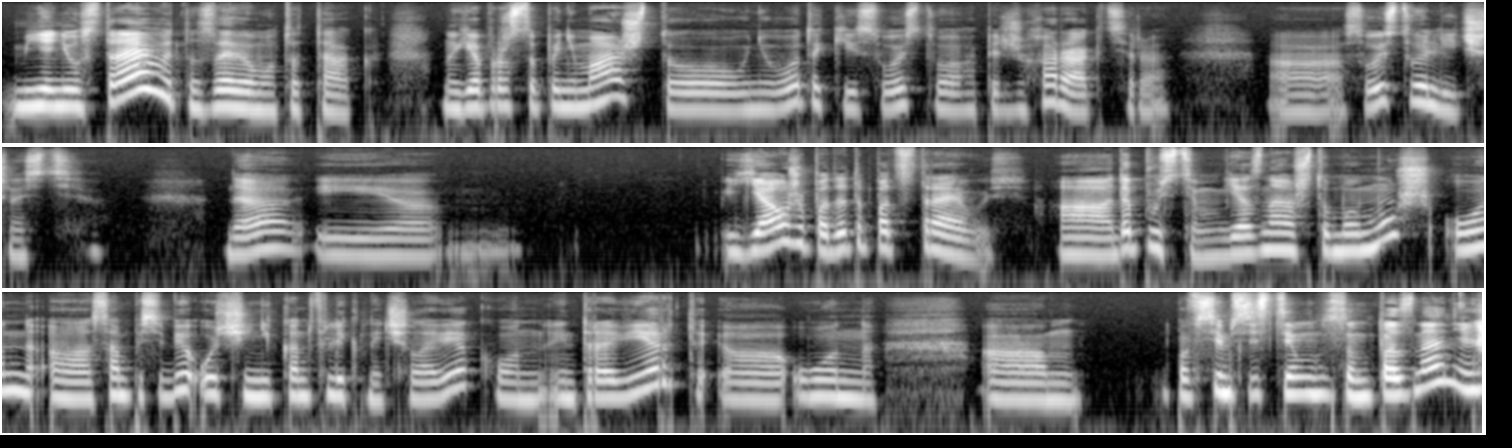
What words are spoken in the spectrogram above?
меня не устраивают, назовем это так. Но я просто понимаю, что у него такие свойства, опять же, характера, а, свойства личности да, и я уже под это подстраиваюсь. А, допустим, я знаю, что мой муж, он а, сам по себе очень неконфликтный человек, он интроверт, а, он а, по всем системам самопознания,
